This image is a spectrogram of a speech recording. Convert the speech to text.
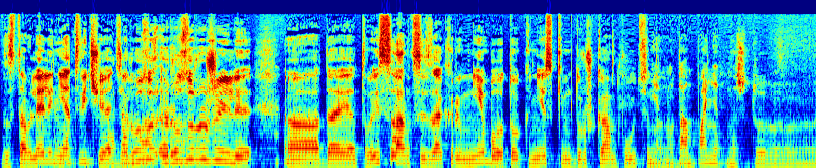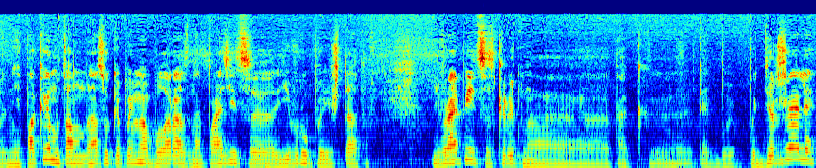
заставляли не отвечать. А Раз, разоружили а, до этого. И санкций за Крым не было, только нескольким дружкам Путина. Не, ну там понятно, что не, по Крыму там, насколько я понимаю, была разная позиция Европы и Штатов. Европейцы скрытно э, так э, как бы поддержали,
